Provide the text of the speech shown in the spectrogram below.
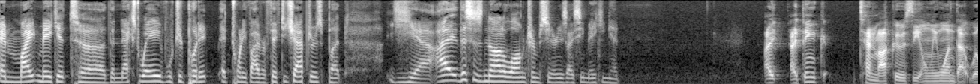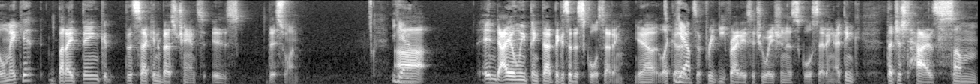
And might make it to the next wave, which would put it at twenty five or fifty chapters. But yeah, I this is not a long term series. I see making it. I I think Tenmaku is the only one that will make it, but I think the second best chance is this one. Yeah, Uh, and I only think that because of the school setting. You know, like a, Yeah. it's a Freaky Friday situation is school setting. I think that just has some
